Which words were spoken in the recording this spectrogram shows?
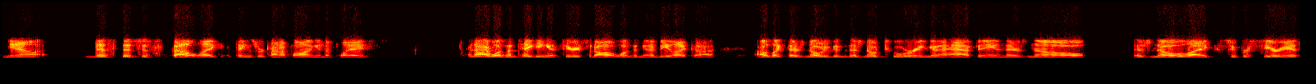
you know, this this just felt like things were kind of falling into place, and I wasn't taking it serious at all. It wasn't going to be like a, I was like, there's no there's no touring going to happen. There's no there's no like super serious.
